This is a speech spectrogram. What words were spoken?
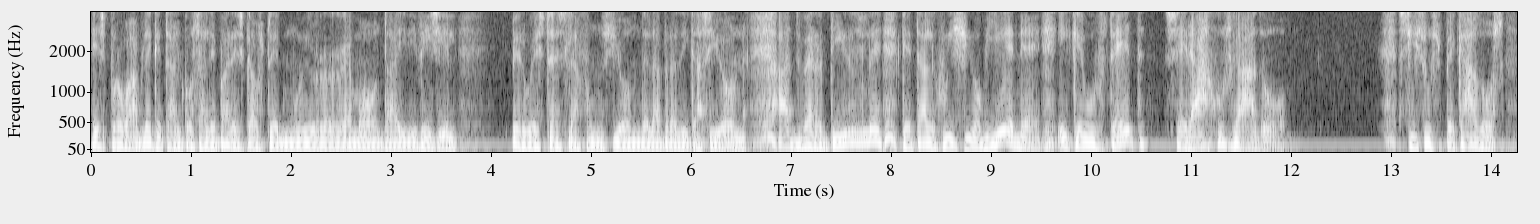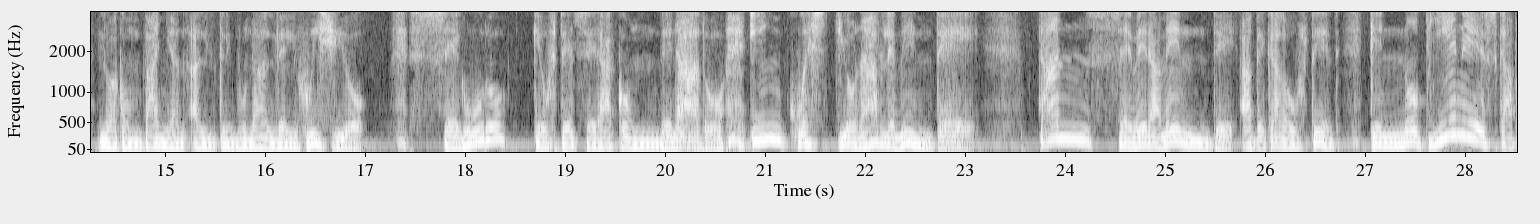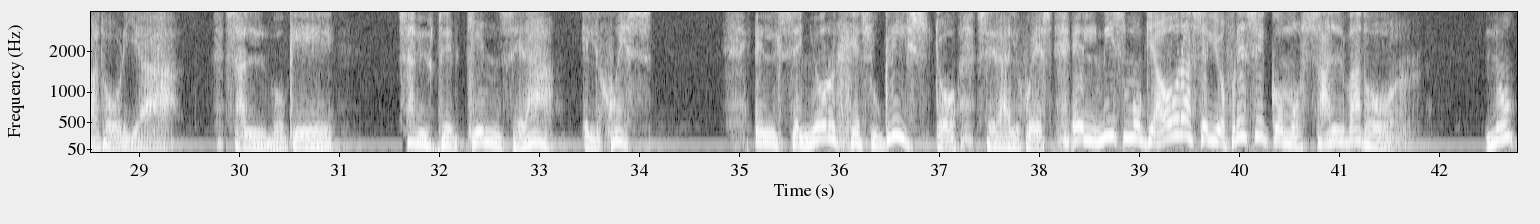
Es probable que tal cosa le parezca a usted muy remota y difícil, pero esta es la función de la predicación, advertirle que tal juicio viene y que usted será juzgado. Si sus pecados lo acompañan al tribunal del juicio, seguro que usted será condenado incuestionablemente. Tan severamente ha pecado usted que no tiene escapatoria, salvo que... ¿Sabe usted quién será el juez. El Señor Jesucristo será el juez, el mismo que ahora se le ofrece como Salvador. No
